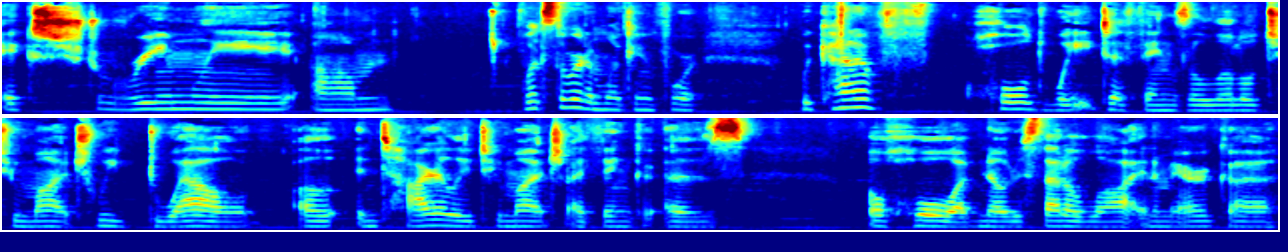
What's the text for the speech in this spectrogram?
extremely, um, what's the word I'm looking for? We kind of hold weight to things a little too much. We dwell uh, entirely too much, I think, as a whole. I've noticed that a lot in America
